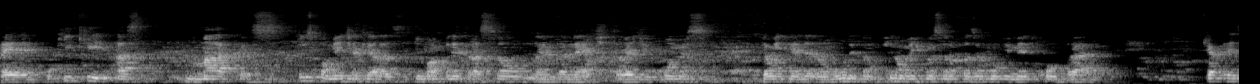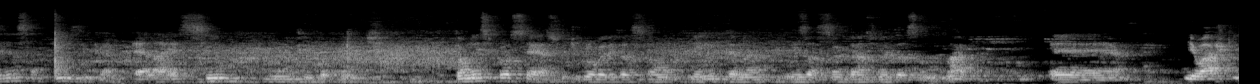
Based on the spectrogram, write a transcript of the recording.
é, o que, que as marcas, principalmente aquelas de uma penetração na internet, através de e-commerce, estão entendendo o mundo e estão finalmente começando a fazer um movimento contrário. Que a presença física, ela é sim muito importante. Então, nesse processo de globalização e internacionalização do marca, é, eu acho que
